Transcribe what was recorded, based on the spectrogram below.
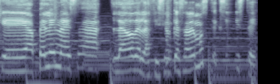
que apelen a ese lado de la afición que sabemos que existe.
